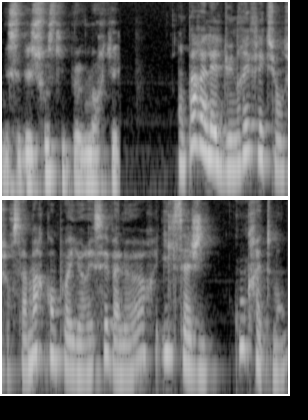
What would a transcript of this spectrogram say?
mais c'est des choses qui peuvent marquer. En parallèle d'une réflexion sur sa marque employeur et ses valeurs, il s'agit, concrètement,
